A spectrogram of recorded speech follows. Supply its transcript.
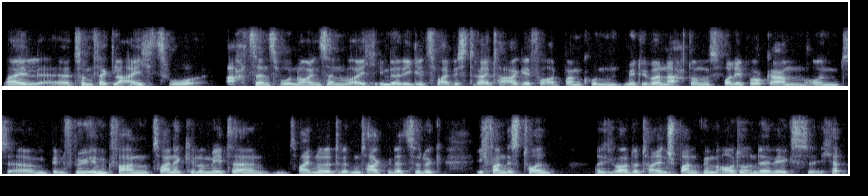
weil äh, zum Vergleich 2018, 2019 war ich in der Regel zwei bis drei Tage vor Ort beim Kunden mit Übernachtung, das volle Programm und äh, bin früh hingefahren, 200 Kilometer, zweiten oder dritten Tag wieder zurück. Ich fand es toll. Also ich war total entspannt mit dem Auto unterwegs. Ich hatte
